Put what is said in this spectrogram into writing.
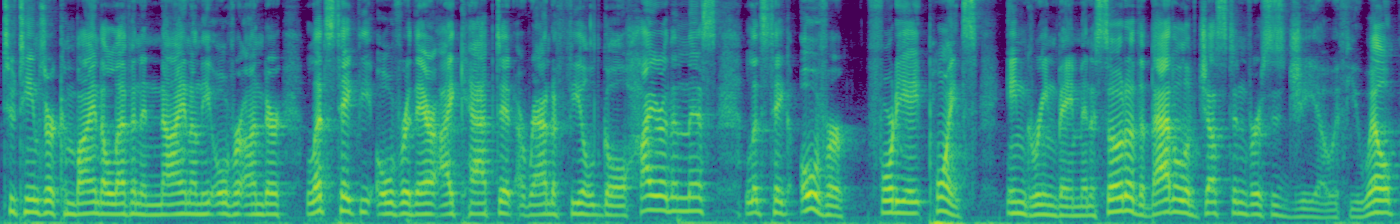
Two teams are combined 11 and 9 on the over under. Let's take the over there. I capped it around a field goal higher than this. Let's take over 48 points in Green Bay, Minnesota. The battle of Justin versus Geo, if you will.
